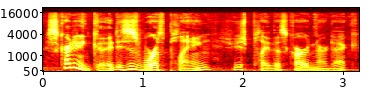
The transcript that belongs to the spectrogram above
Is this card any good? Is this worth playing? Should we just play this card in our deck?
